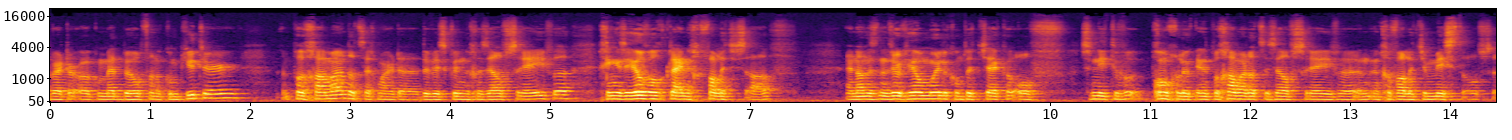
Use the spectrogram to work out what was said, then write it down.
werd er ook met behulp van een computer een programma, dat zeg maar de, de wiskundigen zelf schreven, gingen ze heel veel kleine gevalletjes af. En dan is het natuurlijk heel moeilijk om te checken of ze niet per ongeluk in het programma dat ze zelf schreven een, een gevalletje misten of zo.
